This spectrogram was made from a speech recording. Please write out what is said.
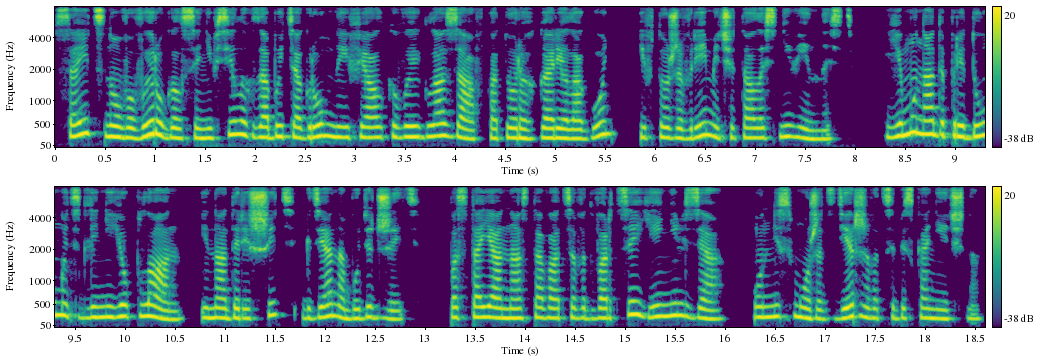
Саид снова выругался, не в силах забыть огромные фиалковые глаза, в которых горел огонь и в то же время читалась невинность. Ему надо придумать для нее план, и надо решить, где она будет жить. Постоянно оставаться во дворце ей нельзя, он не сможет сдерживаться бесконечно.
